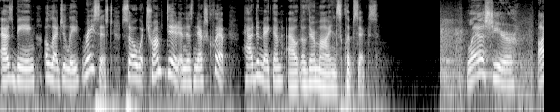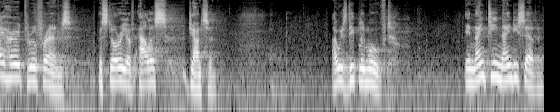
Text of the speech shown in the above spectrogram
as being allegedly racist. So, what Trump did in this next clip had to make them out of their minds. Clip six. Last year, I heard through friends the story of Alice Johnson. I was deeply moved. In 1997,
